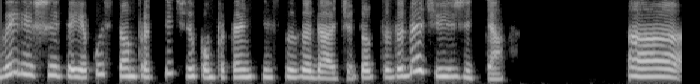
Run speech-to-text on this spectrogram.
вирішити якусь там практичну компетентнісну задачу, тобто задачу із життя. А,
